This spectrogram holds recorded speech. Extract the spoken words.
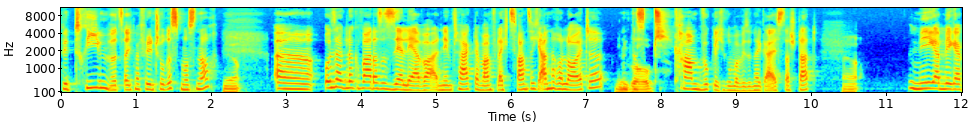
betrieben wird, sag ich mal, für den Tourismus noch. Ja. Äh, unser Glück war, dass es sehr leer war an dem Tag. Da waren vielleicht 20 andere Leute. Wenn Und das überhaupt. kam wirklich rüber wie so eine Geisterstadt. Ja. Mega, mega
